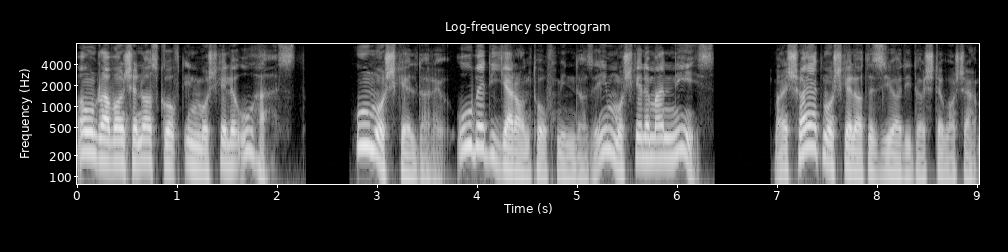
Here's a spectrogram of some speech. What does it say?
و اون روانشناس گفت این مشکل او هست. او مشکل داره. او به دیگران توف میندازه. این مشکل من نیست. من شاید مشکلات زیادی داشته باشم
